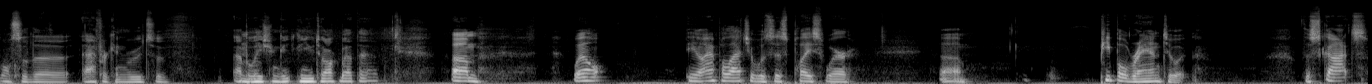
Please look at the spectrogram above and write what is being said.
also the African roots of Appalachian. Can, can you talk about that? Um, well, you know, Appalachia was this place where um, people ran to it. The Scots,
